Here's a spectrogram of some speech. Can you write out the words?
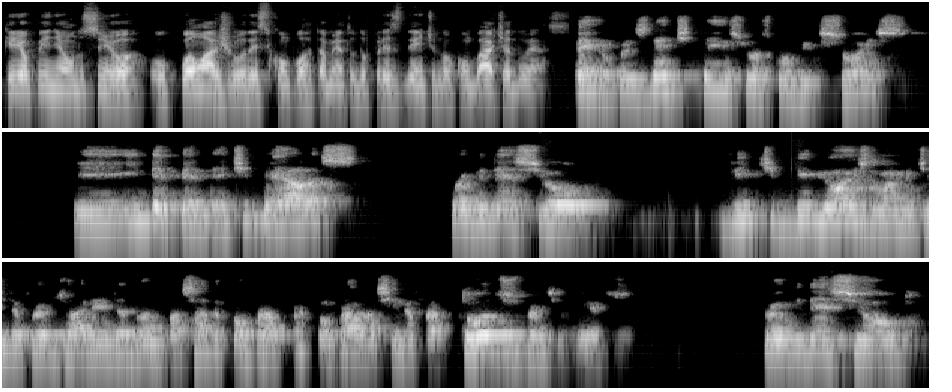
Queria a opinião do senhor. O quão ajuda esse comportamento do presidente no combate à doença? Bem, o presidente tem suas convicções e, independente delas, providenciou 20 bilhões numa medida provisória ainda do ano passado para comprar vacina para todos os brasileiros. Providenciou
